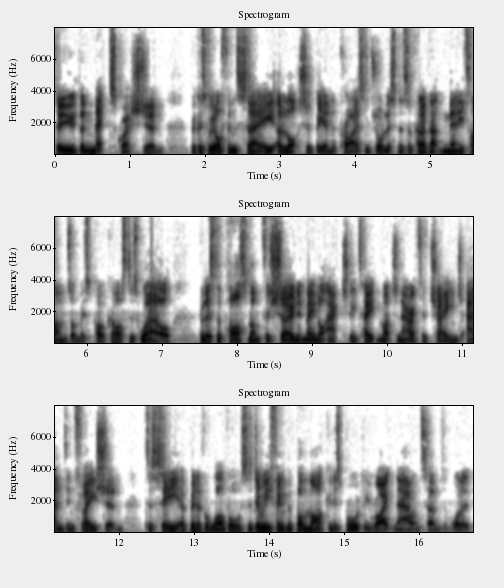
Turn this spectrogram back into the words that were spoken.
to the next question because we often say a lot should be in the price. I'm sure listeners have heard that many times on this podcast as well. But as the past month has shown, it may not actually take much narrative change and inflation to see a bit of a wobble. So, do we think the bond market is broadly right now in terms of what it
